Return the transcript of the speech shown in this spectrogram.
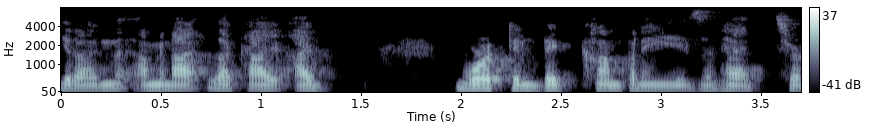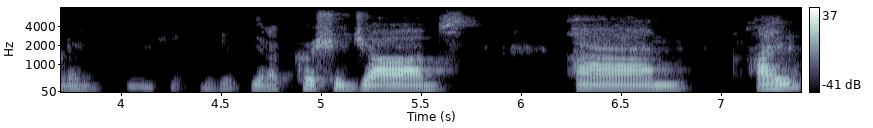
know I mean I like I I've worked in big companies and had sort of you know cushy jobs. Um, I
